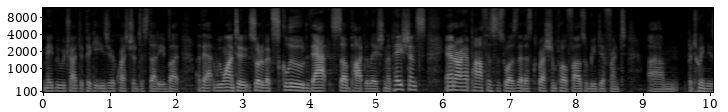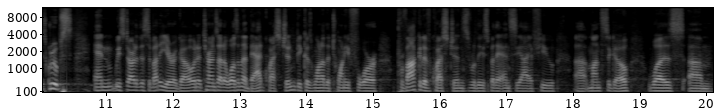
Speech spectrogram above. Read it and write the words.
maybe we tried to pick an easier question to study, but that we want to sort of exclude that subpopulation of patients. And our hypothesis was that expression profiles would be different um, between these groups. And we started this about a year ago, and it turns out it wasn't a bad question because one of the 24 provocative questions released by the NCI a few uh, months ago was. Um,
